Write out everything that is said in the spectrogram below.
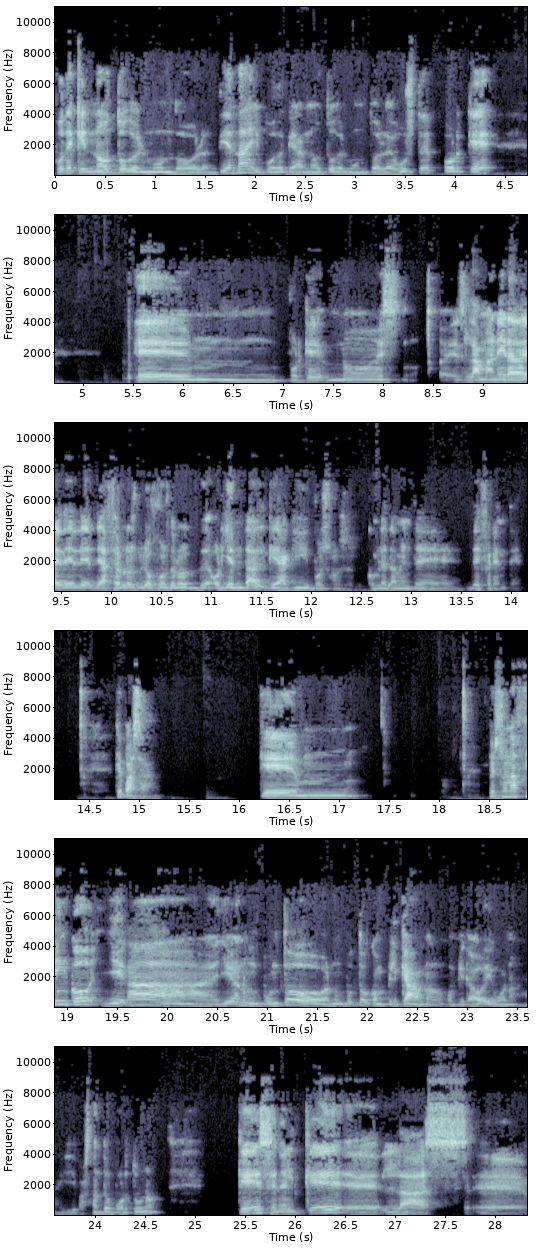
puede que no todo el mundo lo entienda y puede que a no todo el mundo le guste porque, eh, porque no es, es la manera de, de- hacer los videojuegos de los- oriental que aquí pues es completamente diferente. ¿Qué pasa? Que mm, Persona 5 llega, llega en un punto, en un punto complicado, ¿no? Complicado y bueno, y bastante oportuno, que es en el que eh, las, eh,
